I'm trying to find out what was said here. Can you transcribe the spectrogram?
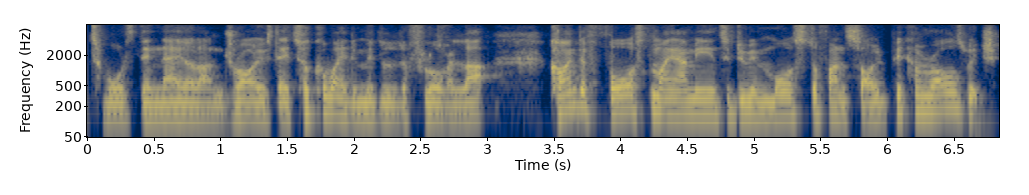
towards the nail on drives. They took away the middle of the floor a lot, kind of forced Miami into doing more stuff on side pick and rolls, which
